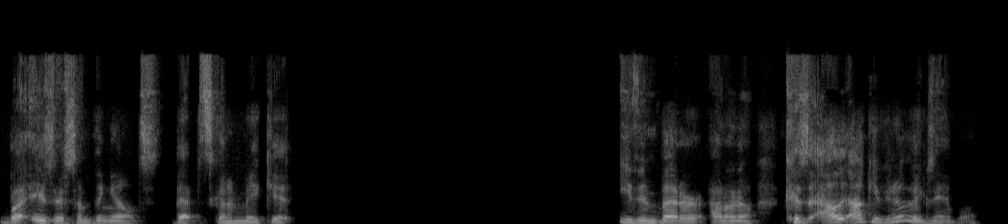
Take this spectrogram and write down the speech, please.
But is there something else that's going to make it even better? I don't know. Because I'll I'll give you another example.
